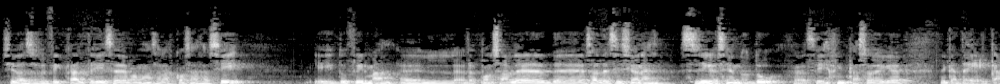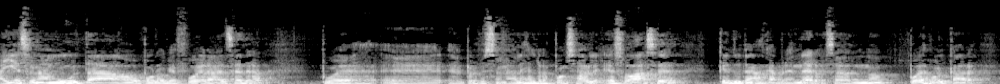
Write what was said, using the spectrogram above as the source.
si el asesor fiscal te dice vamos a hacer las cosas así, y tú firmas, el, responsable de esas decisiones sigue siendo tú. O sea, si en caso de que, de que te cayese una multa o por lo que fuera, etcétera, pues eh, el profesional es el responsable. Eso hace que tú tengas que aprender. O sea, no puedes volcar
